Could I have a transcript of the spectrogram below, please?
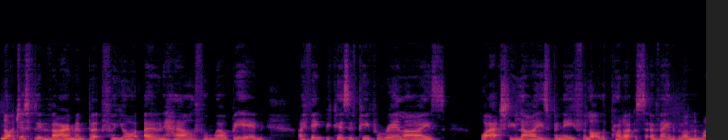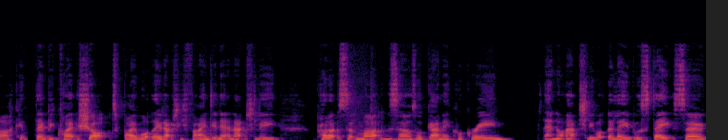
not just for the environment, but for your own health and well being. I think because if people realize what actually lies beneath a lot of the products available on the market, they'd be quite shocked by what they'd actually find in it. And actually, products that mark themselves organic or green they're not actually what the label states. So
